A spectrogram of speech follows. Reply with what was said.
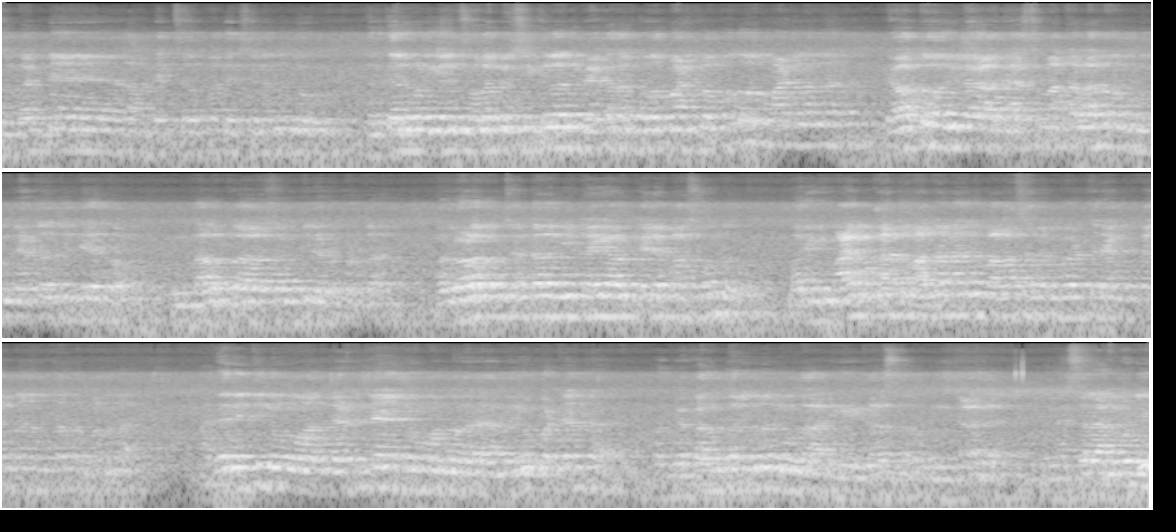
ಸಂಘಟನೆ ಅಧ್ಯಕ್ಷ ಉಪಾಧ್ಯಕ್ಷರು ಅಧಿಕಾರಿಗಳಿಗೆ ಸಿಕ್ಕಿಲ್ಲ ಅಂದ್ರೆ ಬೇಕಾದ್ರೆ ದೂರ ಮಾಡ್ಕೊಬೋದು ಅವ್ರು ಮಾಡಿಲ್ಲ ಯಾವತ್ತೋ ಈಗ ಜಾಸ್ತಿ ಮಾತಾಡಲ್ಲ ನೆಟ್ವರ್ಕ್ ಇದೆ ತಾಲೂಕು ಸಮಿತಿ ಕೊಡ್ತಾರೆ. ಅದ್ರೊಳಗೆ ಚಂದ ನೀಟಾಗಿ ಅವ್ರ ಅವ್ರಿಗೆ ಬಾಯಿ ಮುಖಾಂತರ ಮಾತಾಡಿದ್ರೆ ಬಾಬಾ ಸಾಹೇಬ್ ಅಂಬೇಡ್ಕರ್ ಬಂದ ಅದೇ ರೀತಿ ನೀವು ಒಂದು ಲೆಟರ್ನೇ ನೀವು ಒಂದು ರಿವ್ಯೂ ಕೊಟ್ಟೆ ಅಂದ್ರೆ ಅವ್ರು ನಿಮ್ಗೆ ಅಲ್ಲಿಗೆ ಕಳಿಸ್ತಾರೆ. ಕೆಳಗೆ ನಿಮ್ಮ ಹೆಸರ ನೋಡಿ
